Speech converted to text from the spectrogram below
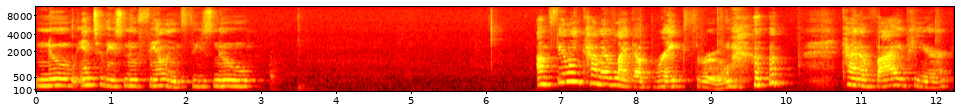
new, into these new feelings, these new I'm feeling kind of like a breakthrough kind of vibe here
